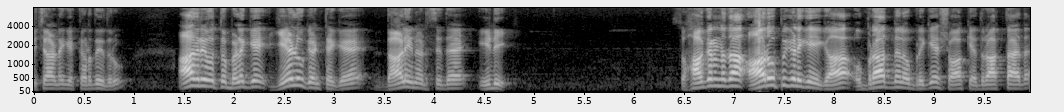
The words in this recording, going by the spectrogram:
ವಿಚಾರಣೆಗೆ ಕರೆದಿದ್ರು. ಆದರೆ ಇವತ್ತು ಬೆಳಗ್ಗೆ ಏಳು ಗಂಟೆಗೆ ದಾಳಿ ನಡೆಸಿದೆ ಇಡಿ ಸೊ ಹಗರಣದ ಆರೋಪಿಗಳಿಗೆ ಈಗ ಒಬ್ಬರಾದ ಮೇಲೆ ಒಬ್ಬರಿಗೆ ಶಾಕ್ ಎದುರಾಗ್ತಾ ಇದೆ.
